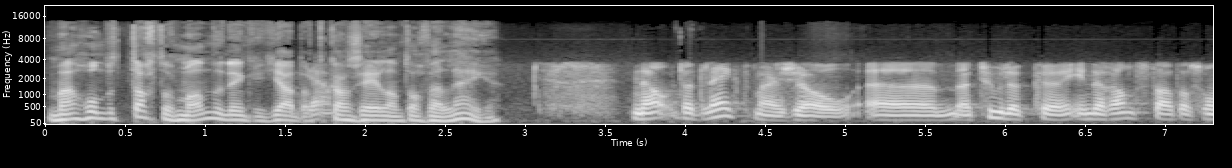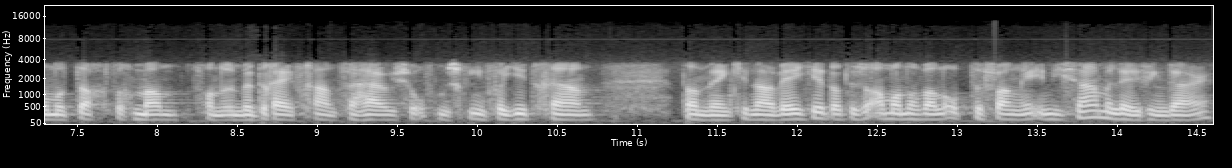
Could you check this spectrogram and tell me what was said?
Maar 180 man, dan denk ik, ja, dat Ja. kan Zeeland toch wel leiden? Nou, dat lijkt maar zo. Eh, natuurlijk eh, in de Randstad als 180 man van een bedrijf gaan verhuizen of misschien failliet gaan. Dan denk je, nou weet je, dat is allemaal nog wel op te vangen in die samenleving daar.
